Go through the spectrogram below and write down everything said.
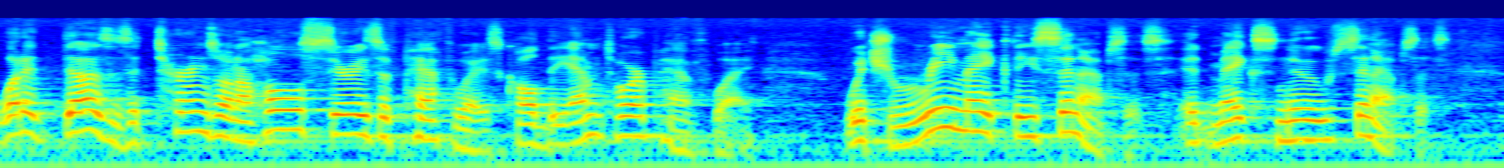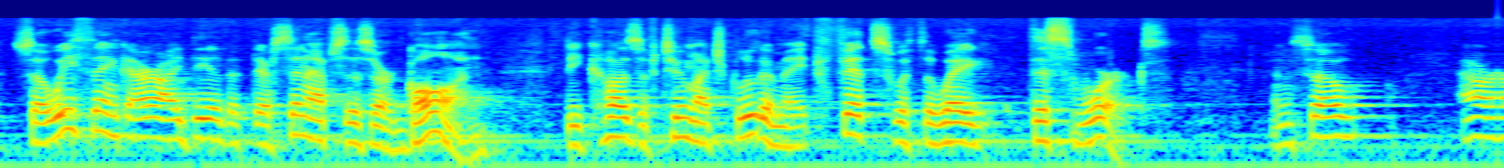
What it does is it turns on a whole series of pathways called the mTOR pathway, which remake these synapses. It makes new synapses. So we think our idea that their synapses are gone because of too much glutamate fits with the way this works. And so our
